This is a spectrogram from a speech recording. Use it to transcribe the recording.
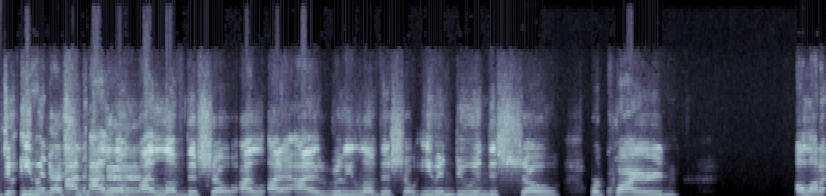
Do even I, I love. I love this show. I, I I really love this show. Even doing this show required a lot of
